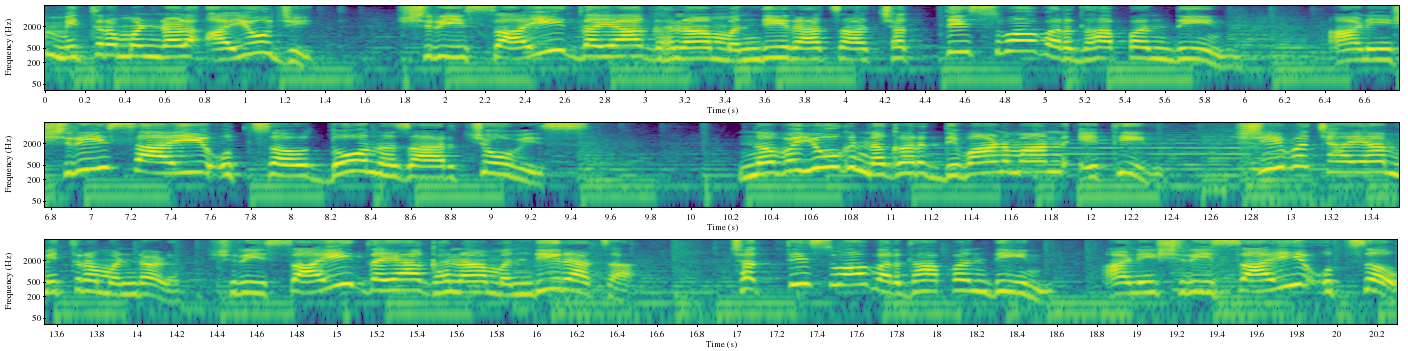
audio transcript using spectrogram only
मित्रमंडळ आयोजित श्री साई दयाघना मंदिराचा छत्तीसवा वर्धापन दिन आणि श्री साई उत्सव दोन हजार चोवीस. नवयुग नगर दिवाणमान येथील शिवछाया मित्रमंडळ श्री साई दयाघना मंदिराचा छत्तीसवा वर्धापन दिन आणि श्री साई उत्सव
